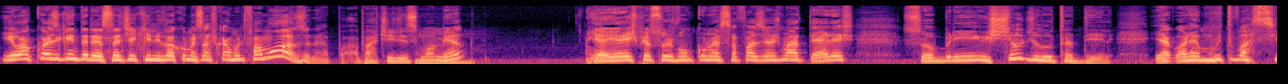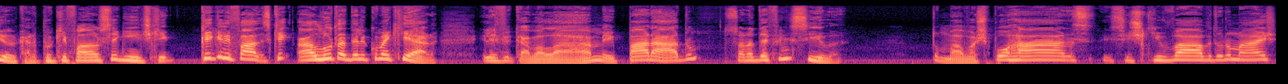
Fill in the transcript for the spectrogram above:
E uma coisa que é interessante é que ele vai começar a ficar muito famoso, né? A partir desse momento. E aí as pessoas vão começar a fazer as matérias sobre o estilo de luta dele. E agora é muito vacilo, cara, porque falaram o seguinte, que o que, que ele faz? Que- a luta dele como é que era? Ele ficava lá meio parado, só na defensiva. Tomava as porradas, se esquivava e tudo mais.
